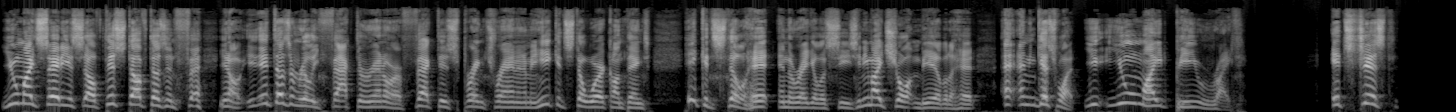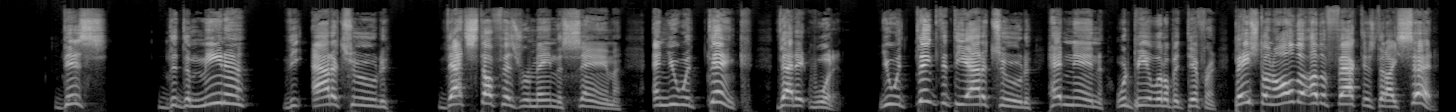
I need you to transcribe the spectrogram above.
You might say to yourself, this stuff doesn't, fa- you know, it doesn't really factor in or affect his spring training. I mean, he can still work on things. He can still hit in the regular season. He might show up and be able to hit. And, and guess what? You you might be right. It's just this, the demeanor, the attitude that stuff has remained the same, and you would think that it wouldn't. You would think that the attitude heading in would be a little bit different based on all the other factors that I said.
